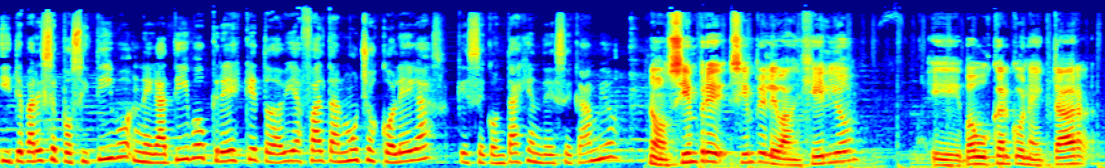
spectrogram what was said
y te parece positivo, negativo? ¿Crees que todavía faltan muchos colegas que se contagien de ese cambio? No, siempre, siempre el Evangelio va a buscar conectar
